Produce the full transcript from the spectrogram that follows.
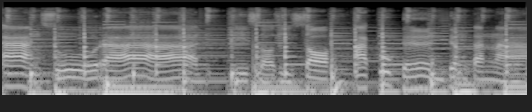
angsuran Iso-iso aku gendeng tenan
